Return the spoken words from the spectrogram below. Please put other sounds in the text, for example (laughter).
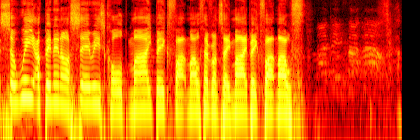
So we have been in our series called My Big Fat Mouth. Everyone say My Big Fat Mouth.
